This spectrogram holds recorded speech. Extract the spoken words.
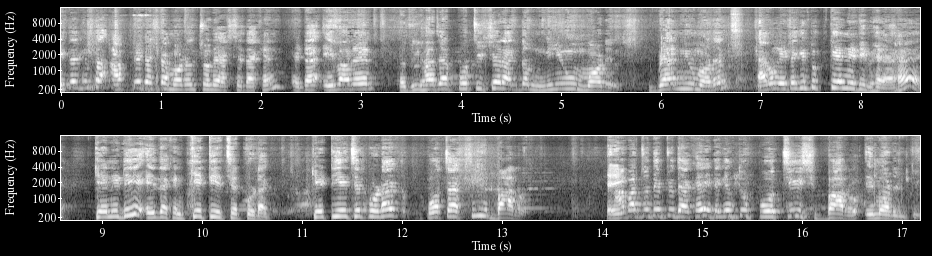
এটা কিন্তু আপডেট একটা মডেল চলে আসছে দেখেন। এটা এবারের দুই হাজার পঁচিশের একদম new model brand new model এবং এটা কিন্তু কেনেডি ভাইয়া হ্যাঁ? কেনেডি এই দেখেন কেটিএচ এর প্রোডাক্ট কেটিএচ এর প্রোডাক্ট পঁচাশি বারো। আবার যদি একটু দেখাই এটা কিন্তু পঁচিশ বারো এই মডেলটি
